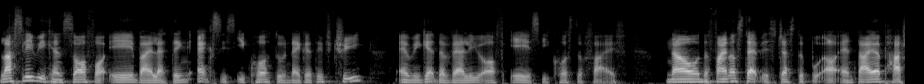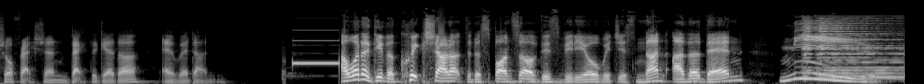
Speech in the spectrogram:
Lastly, we can solve for a by letting x is equal to negative 3 and we get the value of a is equals to 5. Now, the final step is just to put our entire partial fraction back together and we're done. I want to give a quick shout out to the sponsor of this video, which is none other than me!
